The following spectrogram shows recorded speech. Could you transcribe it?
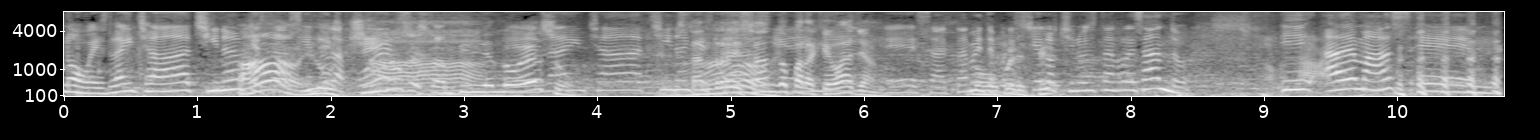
No, es la hinchada china que Ah, está haciendo los la chinos fuerza. están pidiendo es eso. la hinchada china Están que está rezando para que vayan. Exactamente, No, pero pero es, es que, que- los chinos están rezando. Y además, eh,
